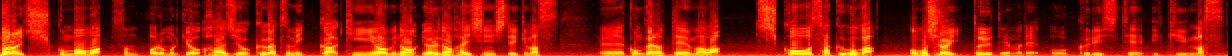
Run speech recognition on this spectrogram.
ボノイチ、こんばんは。サンパウロ森京ハージオ9月3日金曜日の夜の配信していきます。えー、今回のテーマは、試行錯誤が面白いというテーマでお送りしていきます。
